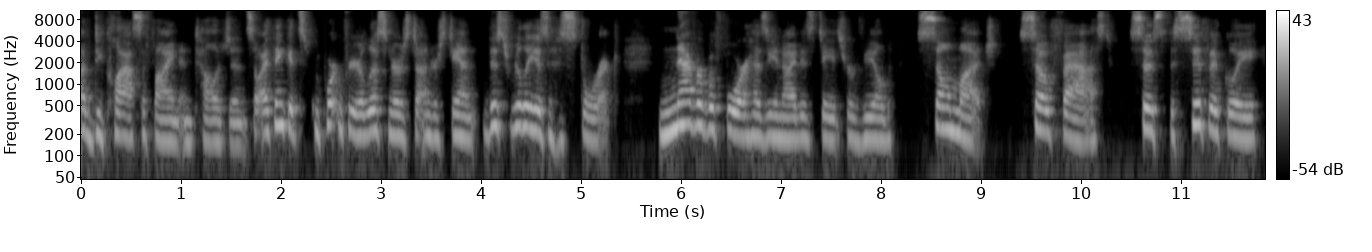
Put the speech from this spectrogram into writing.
of declassifying intelligence. So I think it's important for your listeners to understand this really is historic. Never before has the United States revealed so much, so fast, so specifically,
